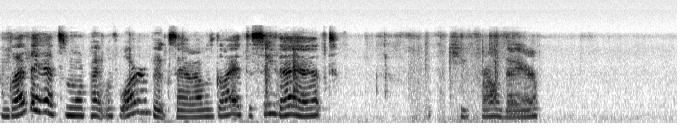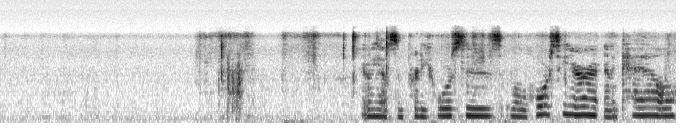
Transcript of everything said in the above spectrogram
I'm glad they had some more paint with water books out. I was glad to see that. Cute frog there. And we have some pretty horses. A little horse here and a cow.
